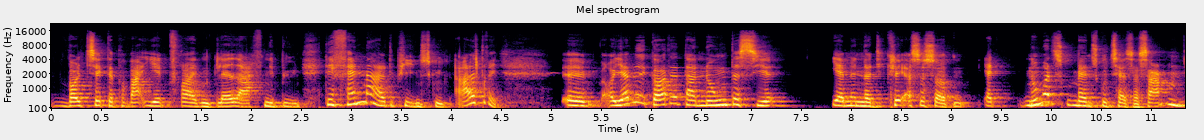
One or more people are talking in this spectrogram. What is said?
voldtægter på vej hjem fra en glad aften i byen, det er fandme aldrig pigens skyld. Aldrig. Øh, og jeg ved godt, at der er nogen, der siger, jamen når de klæder sig sådan, at nu man, man skulle tage sig sammen.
